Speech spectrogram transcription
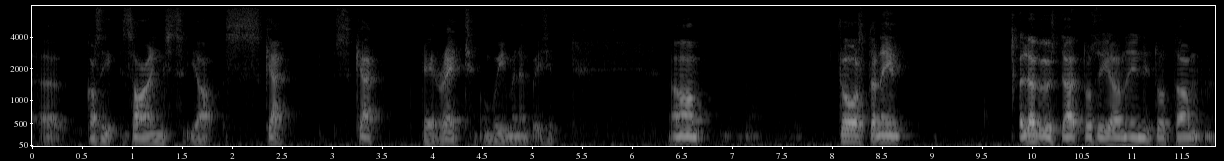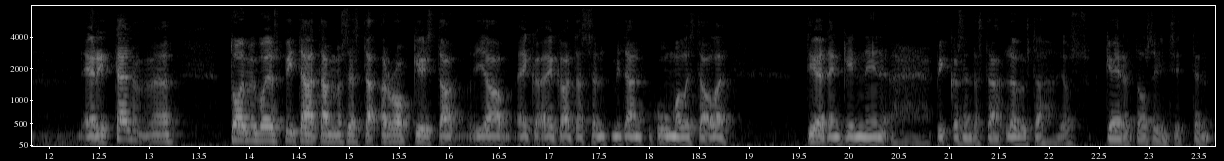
uh, Kasi Signs ja Scat, Scat the Red on viimeinen biisi. Uh, tuosta niin levystä tosiaan niin, niin tota, erittäin äh, toimiva, jos pitää tämmöisestä rockista ja eikä, eikä tässä nyt mitään kummallista ole tietenkin, niin pikkasen tästä levystä, jos kertoisin sitten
